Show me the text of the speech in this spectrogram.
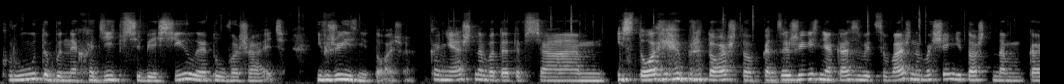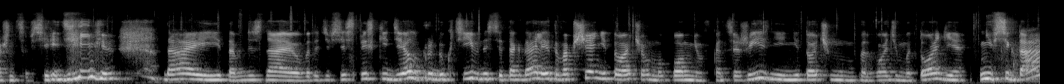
круто бы находить в себе силы это уважать. И в жизни тоже. Конечно, вот эта вся история про то, что в конце жизни оказывается важно вообще не то, что нам кажется в середине, да, и там, не знаю, вот эти все списки дел, продуктивность и так далее, это вообще не то, о чем мы помним в конце жизни, не то, чему мы подводим итоги. Не всегда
